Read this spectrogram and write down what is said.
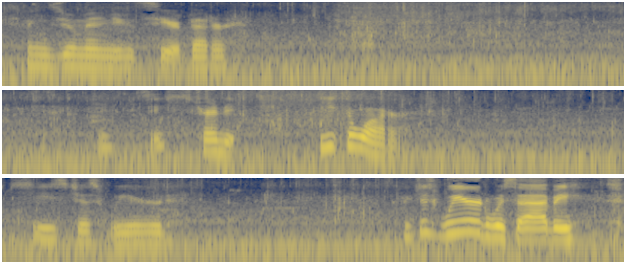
If I can zoom in, you can see it better. See, she's trying to eat the water. She's just weird. You're just weird, Wasabi.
